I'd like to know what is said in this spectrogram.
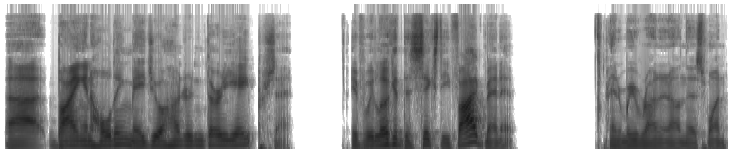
Uh, buying and holding made you 138%. If we look at the 65 minute and we run it on this one,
